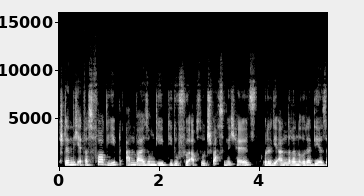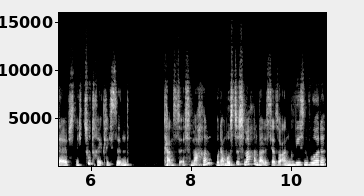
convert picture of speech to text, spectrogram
ständig etwas vorgibt, Anweisungen gibt, die du für absolut schwachsinnig hältst oder die anderen oder dir selbst nicht zuträglich sind, kannst du es machen oder musst es machen, weil es ja so angewiesen wurde.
